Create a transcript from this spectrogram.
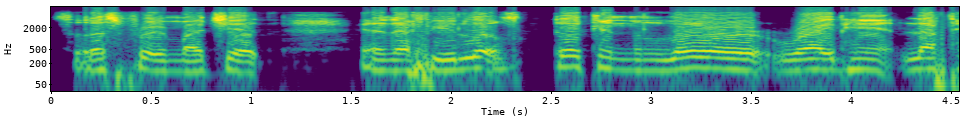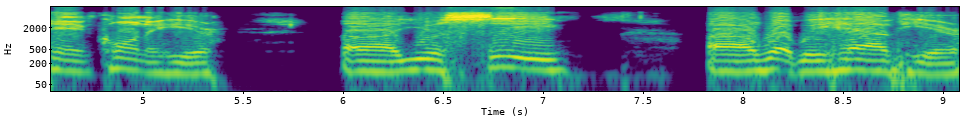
So that's pretty much it. And if you look, look in the lower right hand, left hand corner here, uh, you'll see uh, what we have here.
